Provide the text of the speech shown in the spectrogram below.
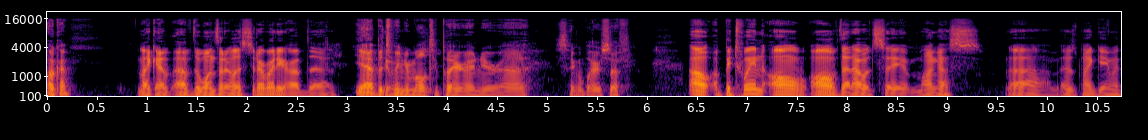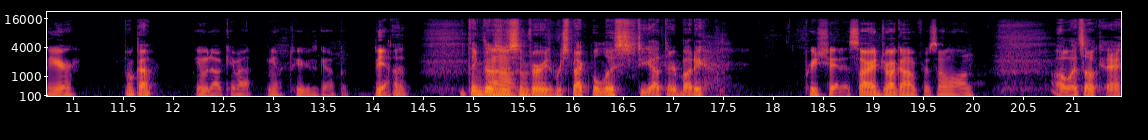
okay. Like of, of the ones that are listed already, or of the Yeah, between your multiplayer and your uh, single player stuff. oh between all all of that, I would say Among Us um, as my game of the year, Okay. even though it came out you know two years ago. But yeah, I think those are Um, some very respectable lists you got there, buddy. appreciate it. Sorry I drug on for so long. Oh, it's okay.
